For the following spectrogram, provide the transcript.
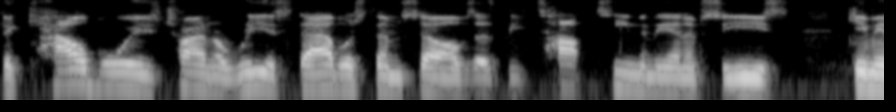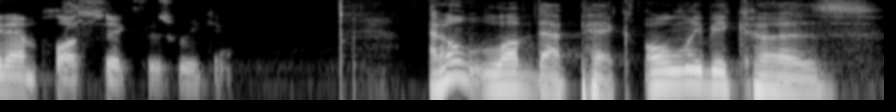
the Cowboys trying to reestablish themselves as the top team in the NFC East. Give me them plus six this weekend. I don't love that pick only because,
